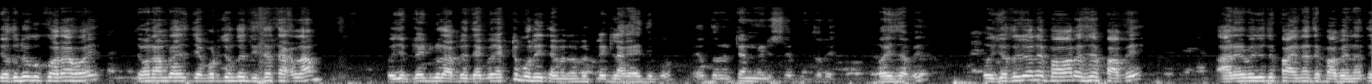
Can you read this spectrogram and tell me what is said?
যতটুকু করা হয় যেমন আমরা যে পর্যন্ত দিতে থাকলাম ওই যে প্লেটগুলো আপনি দেখবেন একটু বলেই দেখবেন আমরা প্লেট লাগাই দিব। একদম টেন মিনিটসের ভিতরে হয়ে যাবে। ওই যতজনে পাওয়ার আছে পাবে, আর এবার যদি পায় না, তো পাবে না। তো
